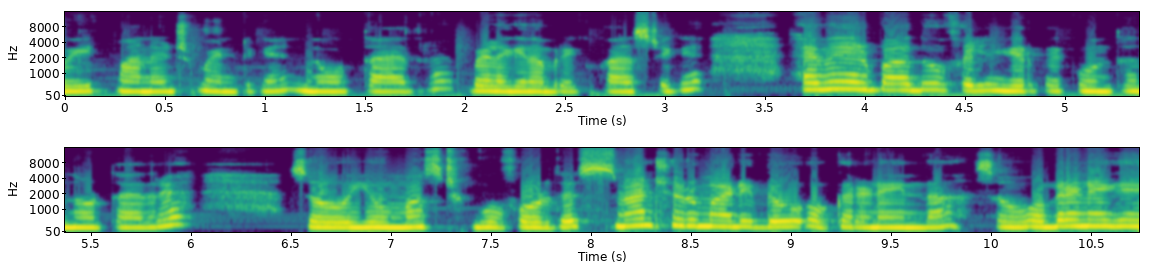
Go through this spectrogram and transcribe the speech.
ವೆಯ್ಟ್ ಮ್ಯಾನೇಜ್ಮೆಂಟ್ಗೆ ನೋಡ್ತಾ ಇದ್ರೆ ಬೆಳಗಿನ ಬ್ರೇಕ್ಫಾಸ್ಟಿಗೆ ಹೆವಿ ಇರಬಾರ್ದು ಫಿಲ್ಲಿಂಗ್ ಇರಬೇಕು ಅಂತ ನೋಡ್ತಾ ಇದ್ರೆ. So you must go for this ನಾನು ಶುರು ಮಾಡಿದ್ದು ಒಗ್ಗರಣೆಯಿಂದ. ಸೊ ಒಗ್ಗರಣೆಗೆ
